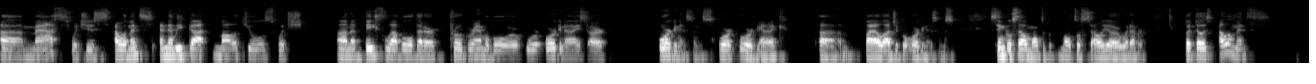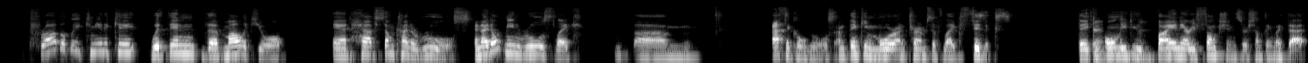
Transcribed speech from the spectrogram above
uh, mass, which is elements, and then we've got molecules, which on a base level that are programmable or, or organized are organisms or organic um, biological organisms single cell, multiple, multicellular, or whatever. But those elements probably communicate within the molecule and have some kind of rules. And I don't mean rules like um, ethical rules. I'm thinking more in terms of like physics. They can okay. only do binary functions or something like that.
